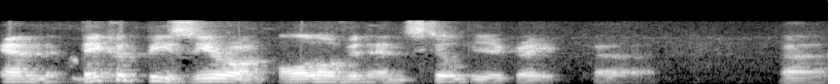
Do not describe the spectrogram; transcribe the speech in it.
and they could be zero on all of it and still be a great uh, uh,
